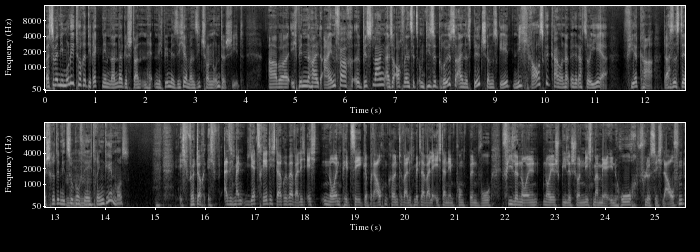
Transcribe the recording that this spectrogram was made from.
weißt du, wenn die Monitore direkt nebeneinander gestanden hätten, ich bin mir sicher, man sieht schon einen Unterschied. Aber ich bin halt einfach äh, bislang, also auch wenn es jetzt um diese Größe eines Bildschirms geht, nicht rausgegangen und habe mir gedacht, so, yeah, 4K, das ist der Schritt in die Zukunft, den ich dringend gehen muss. Ich würde doch, ich, also ich meine, jetzt rede ich darüber, weil ich echt einen neuen PC gebrauchen könnte, weil ich mittlerweile echt an dem Punkt bin, wo viele neue, neue Spiele schon nicht mal mehr in hochflüssig laufen.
